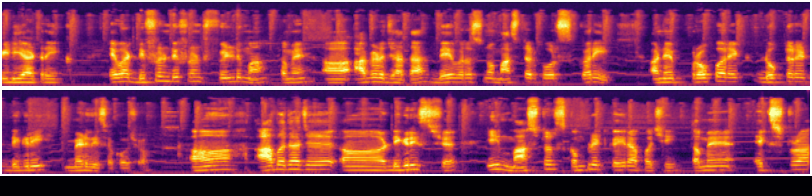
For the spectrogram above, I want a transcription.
પીડિયાટ્રિક એવા ડિફરન્ટ ડિફરન્ટ ફિલ્ડમાં તમે આગળ જતા બે વર્ષનો માસ્ટર કોર્સ કરી અને પ્રોપર એક ડોક્ટરેટ ડિગ્રી મેળવી શકો છો. આ બધા જે ડિગ્રીઝ છે એ માસ્ટર્સ કમ્પ્લીટ કર્યા પછી તમે એક્સ્ટ્રા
